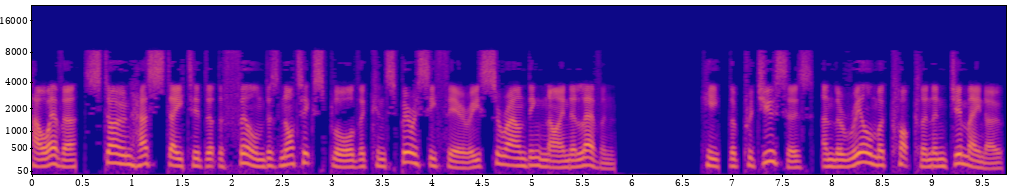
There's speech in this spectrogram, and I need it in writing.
However, Stone has stated that the film does not explore the conspiracy theories surrounding 9-11. He, the producers, and the real McLaughlin and Jimeno,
